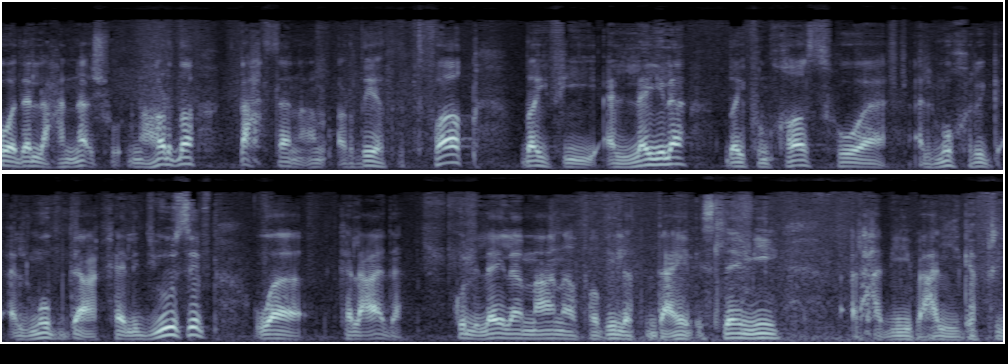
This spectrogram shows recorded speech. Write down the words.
هو ده اللي هنناقشه النهارده بحثا عن أرضية اتفاق ضيفي الليلة ضيف خاص هو المخرج المبدع خالد يوسف وكالعادة كل ليلة معنا فضيلة الداعية الإسلامي الحبيب علي الجفري.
